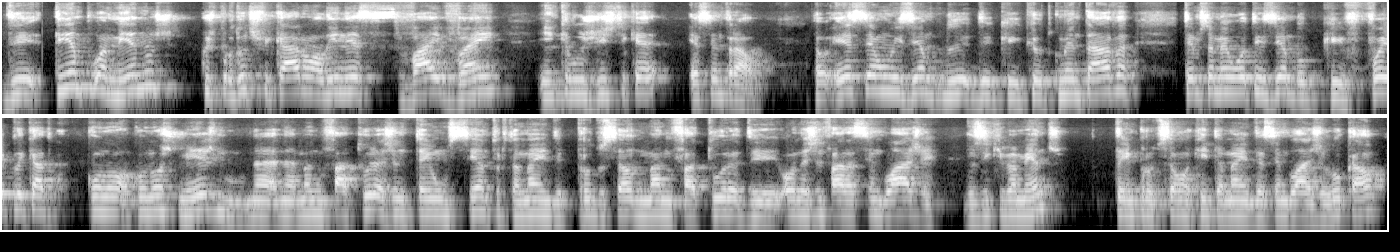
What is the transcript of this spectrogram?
de tempo a menos que os produtos ficaram ali nesse vai e vem em que logística é central. Então, esse é um exemplo de, de que, que, eu te comentava. Temos também um outro exemplo que foi aplicado con, connosco mesmo na, na, manufatura. A gente tem um centro também de produção de manufatura, de, onde a gente faz a assemblagem dos equipamentos. Tem produção aqui também de assemblagem local.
